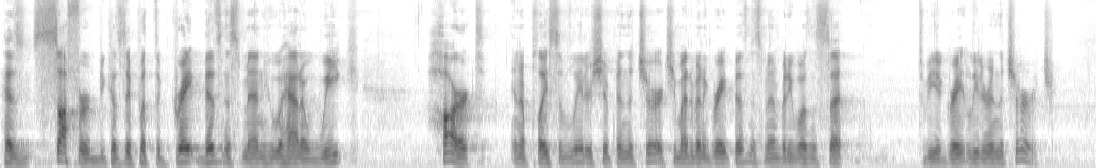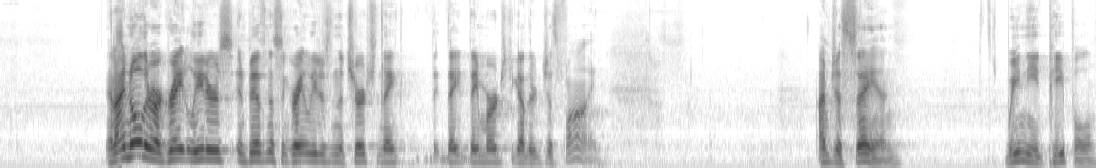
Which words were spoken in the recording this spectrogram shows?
has suffered because they put the great businessmen who had a weak heart in a place of leadership in the church. He might have been a great businessman, but he wasn't set to be a great leader in the church. And I know there are great leaders in business and great leaders in the church, and they, they, they merge together just fine. I'm just saying, we need people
